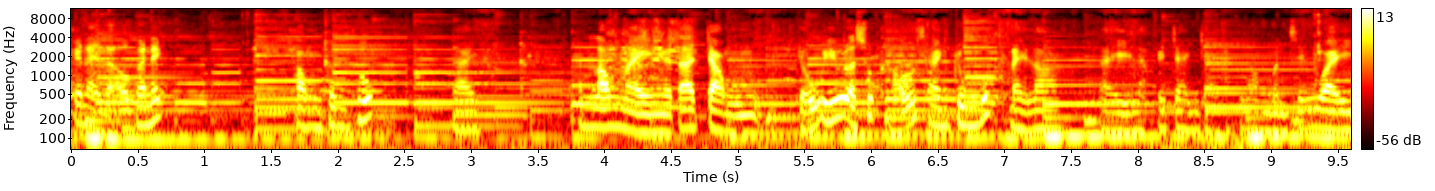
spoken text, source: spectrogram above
Cái này là organic, không phun thuốc. Đây, thanh long này người ta trồng chủ yếu là xuất khẩu sang Trung Quốc, Đài Loan. Đây là cái trang trại thanh long mình sẽ quay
